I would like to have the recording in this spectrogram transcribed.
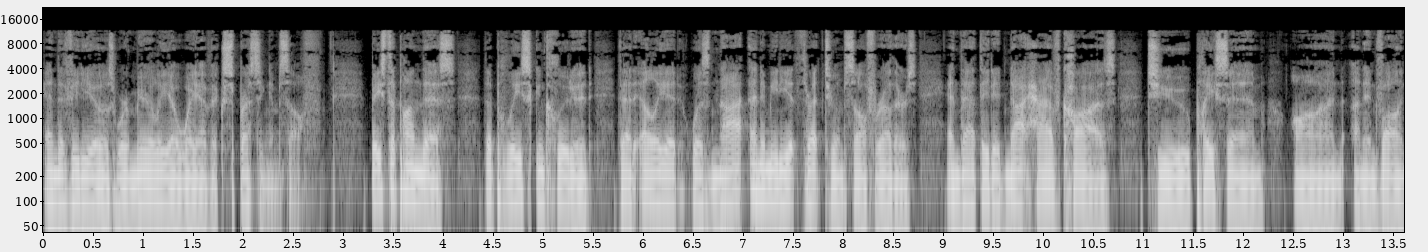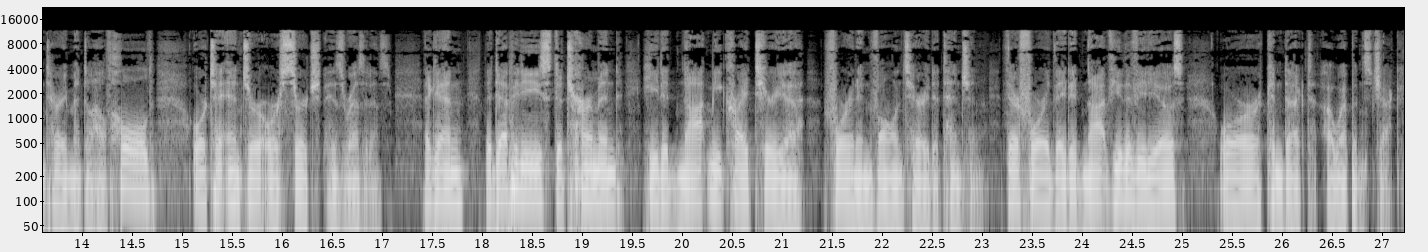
and the videos were merely a way of expressing himself. Based upon this, the police concluded that Elliot was not an immediate threat to himself or others, and that they did not have cause to place him on an involuntary mental health hold or to enter or search his residence. Again, the deputies determined he did not meet criteria for an involuntary detention. Therefore, they did not view the videos or conduct a weapons check.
